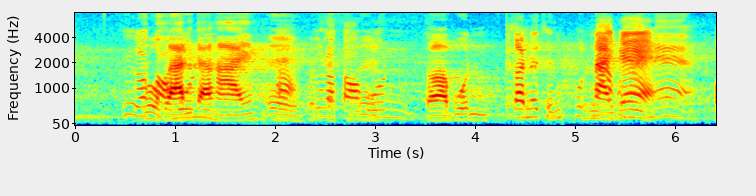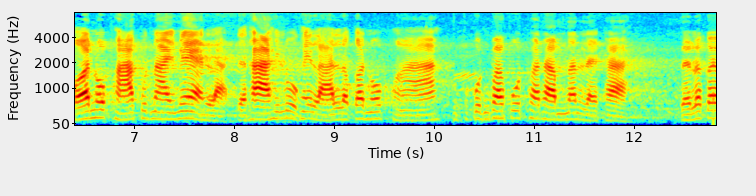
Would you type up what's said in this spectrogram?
ๆคือเราลูกต่อหลานบุญก็หาย เออค่ะคือเราต่อบุญ ต่อบุญก็นึกถึงคุณนายแม่แม่ขอนบหาคุณนายแม่นั่นล่ะ จะทาให้ลูกให้หลานแล้วก็นบหาคุณพระพุทธพระธรรมนั่นแหละค่ะ แต่แล้วก็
